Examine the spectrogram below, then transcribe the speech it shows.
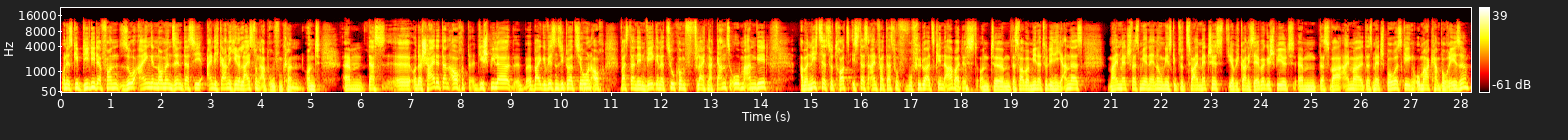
Und es gibt die, die davon so eingenommen sind, dass sie eigentlich gar nicht ihre Leistung abrufen können. Und ähm, das äh, unterscheidet dann auch die Spieler äh, bei gewissen Situationen, auch was dann den Weg in der Zukunft vielleicht nach ganz oben angeht. Aber nichtsdestotrotz ist das einfach das, wofür du als Kind arbeitest. Und ähm, das war bei mir natürlich nicht anders. Mein Match, was mir in Erinnerung liegt, es gibt so zwei Matches, die habe ich gar nicht selber gespielt. Ähm, das war einmal das Match Boris gegen Omar Camporese.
